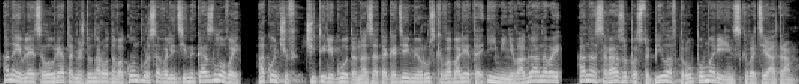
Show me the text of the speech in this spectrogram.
Она является лауреатом международного конкурса Валентины Козловой. Окончив 4 года назад Академию русского балета имени Вагановой, она сразу поступила в труппу Мариинского театра.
